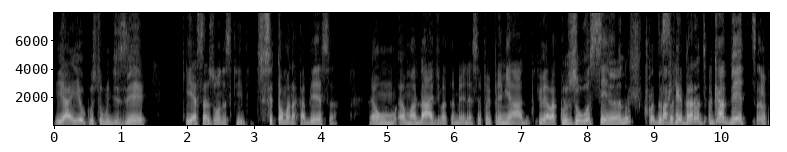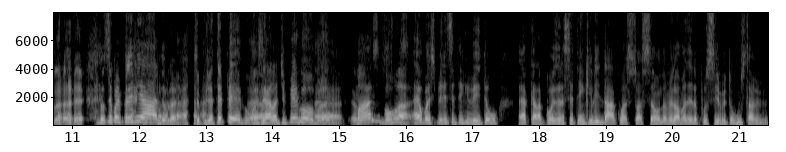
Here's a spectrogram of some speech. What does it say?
E aí eu costumo dizer que essas ondas que você toma na cabeça é, um, é uma dádiva também, né? Você foi premiado, porque ela cruzou o oceano para quebrar na tua cabeça. então você foi premiado, Você podia ter pego, mas é, ela te pegou, brother. É, mas, vamos lá, é uma experiência que você tem que ver. Então, é aquela coisa, né? Você tem que lidar com a situação da melhor maneira possível. Então, Gustavo,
